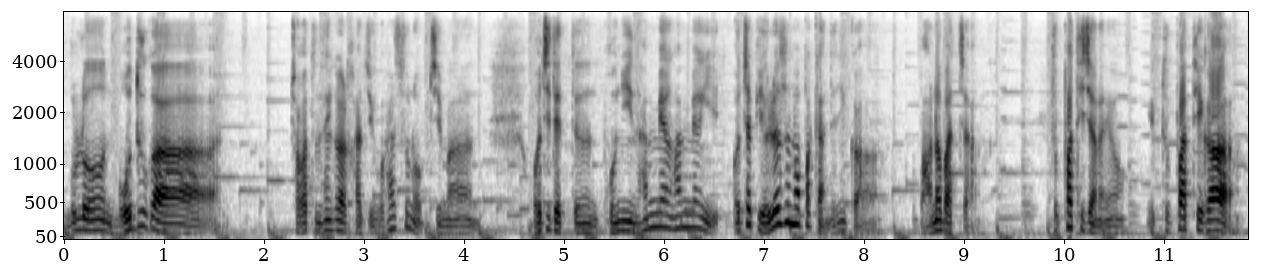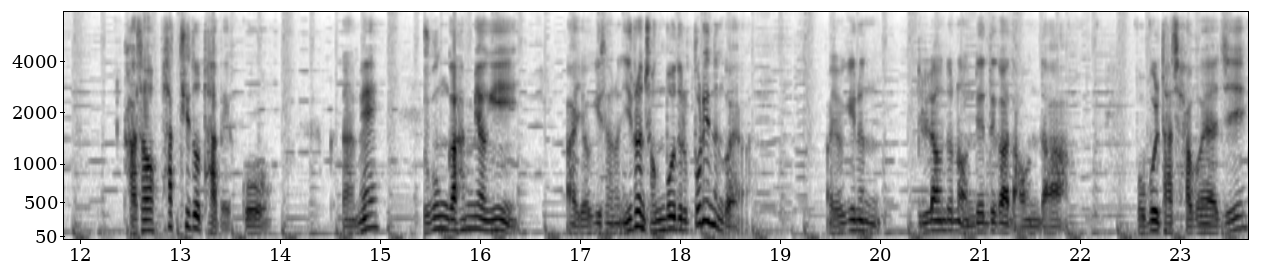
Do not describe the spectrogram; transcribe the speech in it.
물론 모두가 저 같은 생각을 가지고 할 수는 없지만 어찌됐든 본인 한 명한 명이 어차피 16명밖에 안 되니까 많아봤자 두 파티잖아요 이두 파티가 가서 파티도 다 맺고 그 다음에 누군가 한 명이 아 여기서는 이런 정보들을 뿌리는 거야. 아, 여기는 1라운드는 언데드가 나온다. 몹을 다 잡아야지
